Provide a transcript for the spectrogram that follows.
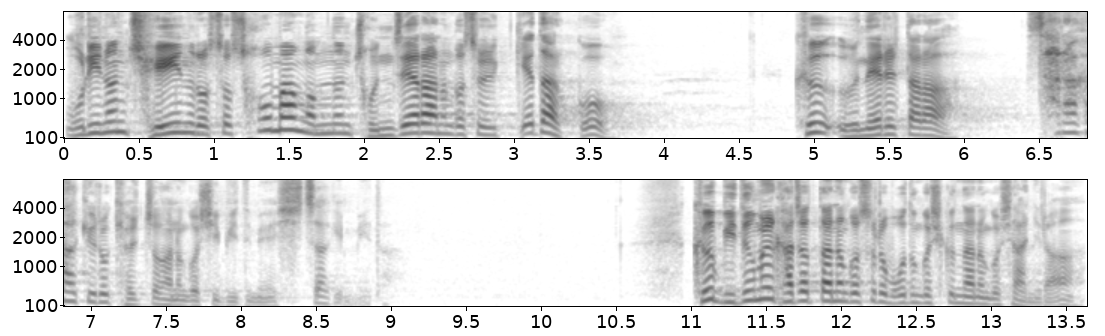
우리는 죄인으로서 소망 없는 존재라는 것을 깨닫고 그 은혜를 따라 살아가기로 결정하는 것이 믿음의 시작입니다. 그 믿음을 가졌다는 것으로 모든 것이 끝나는 것이 아니라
